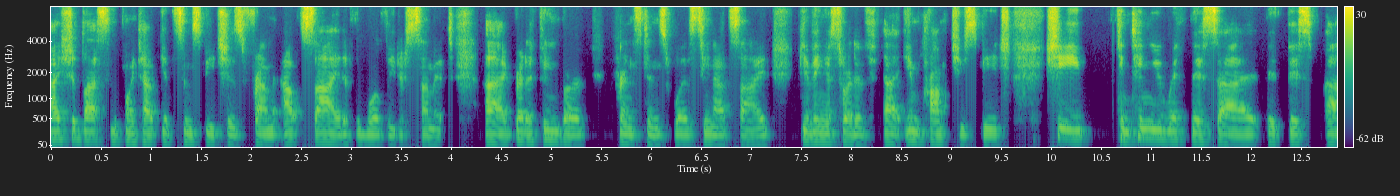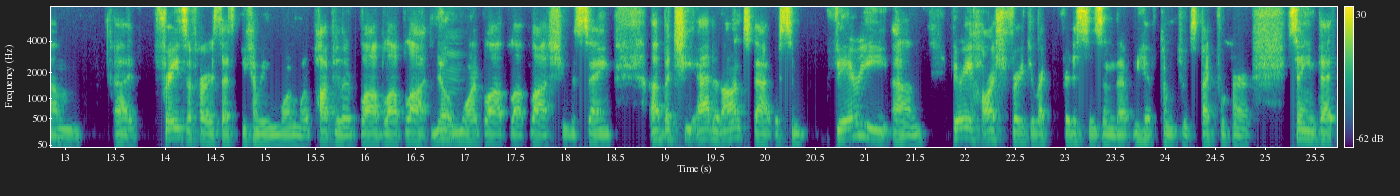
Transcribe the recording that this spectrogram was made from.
I should lastly point out, get some speeches from outside of the World Leaders Summit. Uh, Greta Thunberg, for instance, was seen outside giving a sort of uh, impromptu speech. She continued with this uh, this um, uh, phrase of hers that's becoming more and more popular blah blah blah no mm. more blah blah blah she was saying uh, but she added on to that with some very um, very harsh very direct criticism that we have come to expect from her saying that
